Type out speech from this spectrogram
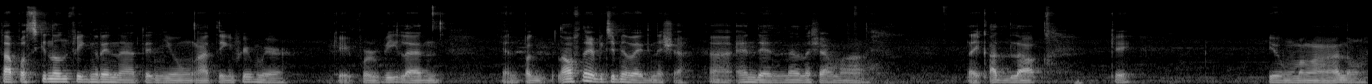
Tapos, kinonfig rin natin yung ating firmware. Okay, for VLAN. Yan, pag na-off na, ibig sabihin ready na siya. Uh, and then, meron na siyang mga like ad lock. Okay. Yung mga ano,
